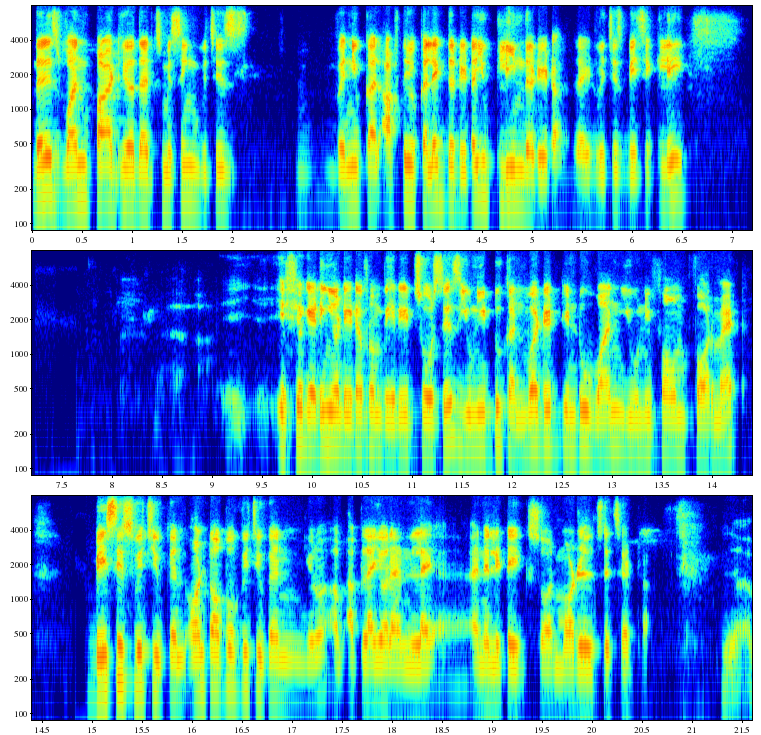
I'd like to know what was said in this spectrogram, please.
There is one part here that's missing which is when you after you collect the data you clean the data right? Which is basically if you're getting your data from varied sources you need to convert it into one uniform format basis which you can on top of which you can you know apply your analytics or models etc uh,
